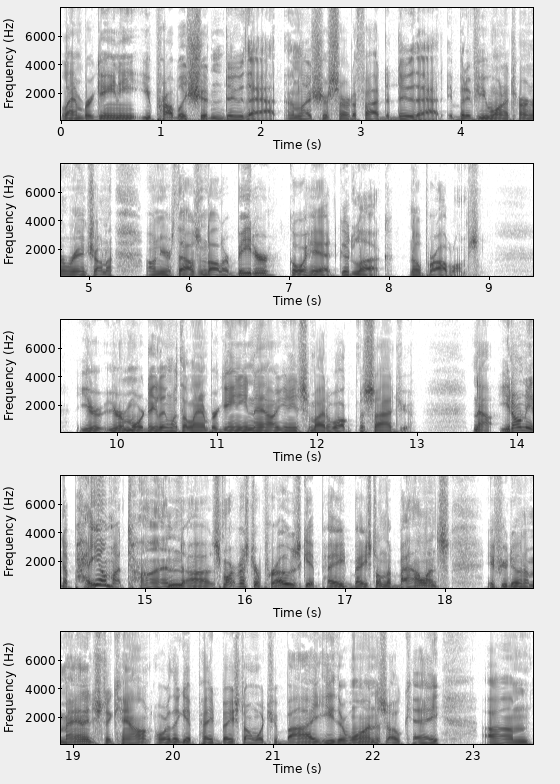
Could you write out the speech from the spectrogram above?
Lamborghini, you probably shouldn't do that unless you're certified to do that. But if you want to turn a wrench on a on your thousand dollar beater, go ahead. Good luck. No problems. You're you're more dealing with a Lamborghini now. You need somebody to walk beside you. Now, you don't need to pay them a ton. Uh, SmartVestor Pros get paid based on the balance if you're doing a managed account, or they get paid based on what you buy. Either one is okay. Um,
